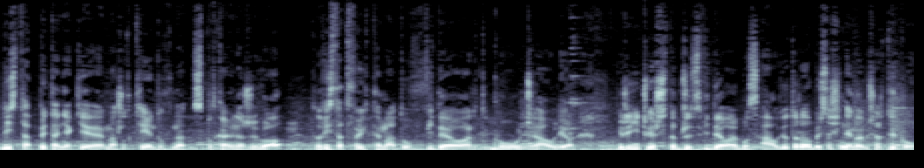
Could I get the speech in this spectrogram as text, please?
lista pytań, jakie masz od klientów na spotkaniu na żywo, to lista twoich tematów wideo, artykułu czy audio. Jeżeli nie czujesz się dobrze z wideo albo z audio, to robisz coś innego, robisz artykuł.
